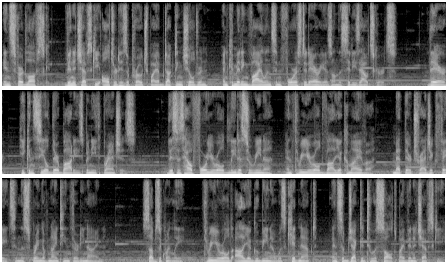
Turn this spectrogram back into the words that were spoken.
In Sverdlovsk, Vinnichevsky altered his approach by abducting children and committing violence in forested areas on the city's outskirts. There, he concealed their bodies beneath branches. This is how four-year-old Lida Surina and three-year-old Valya Kamaeva met their tragic fates in the spring of 1939. Subsequently, three-year-old Alia Gubina was kidnapped and subjected to assault by Vinnichevsky.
